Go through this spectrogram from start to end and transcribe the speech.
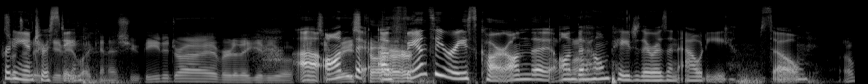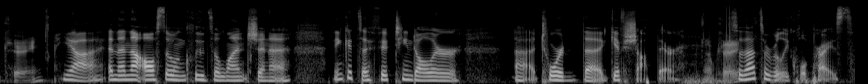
pretty so do interesting. They give you like an SUV to drive, or do they give you a uh, fancy on race the car? a fancy race car on the Oh, on the homepage there was an Audi. So okay. yeah, and then that also includes a lunch and a I think it's a fifteen dollar uh, toward the gift shop there. Okay. So that's a really cool prize.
